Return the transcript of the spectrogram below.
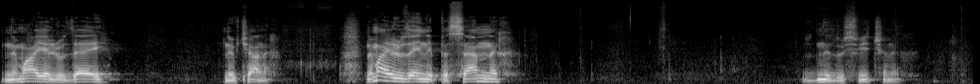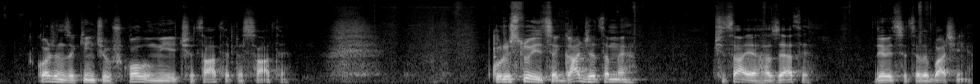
немає людей невчених, немає людей неписемних, недосвідчених. Кожен закінчив школу, вміє читати, писати, користується гаджетами, читає газети, дивиться телебачення.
